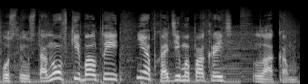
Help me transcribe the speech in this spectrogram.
после установки болты необходимо покрыть лаком.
